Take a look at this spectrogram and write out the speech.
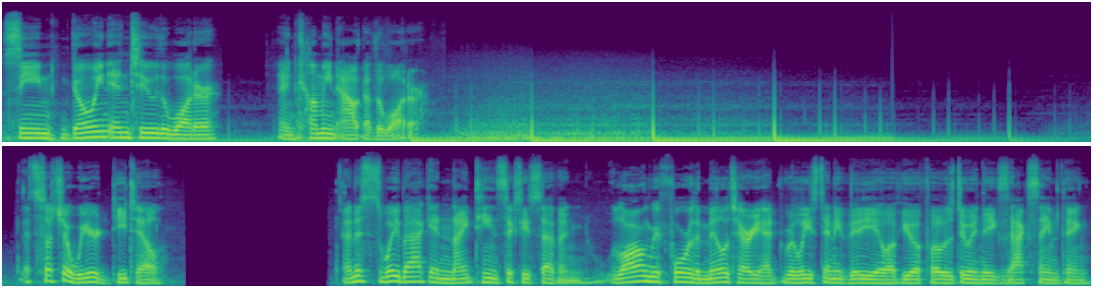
Seen going into the water and coming out of the water. It's such a weird detail. And this is way back in 1967, long before the military had released any video of UFOs doing the exact same thing.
